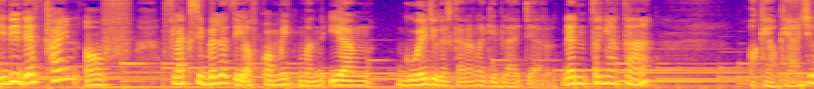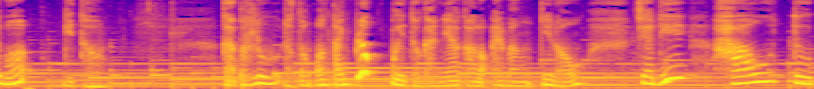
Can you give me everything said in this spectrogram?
Jadi that kind of flexibility of commitment yang gue juga sekarang lagi belajar. Dan ternyata oke oke aja bo gitu gak perlu datang on time pluk gitu kan ya kalau emang you know. Jadi how to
